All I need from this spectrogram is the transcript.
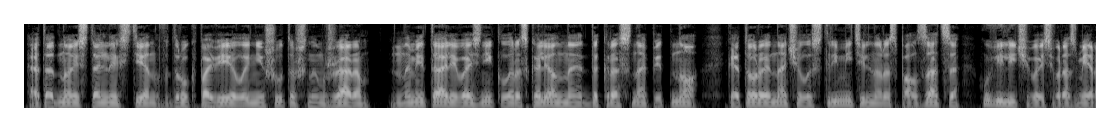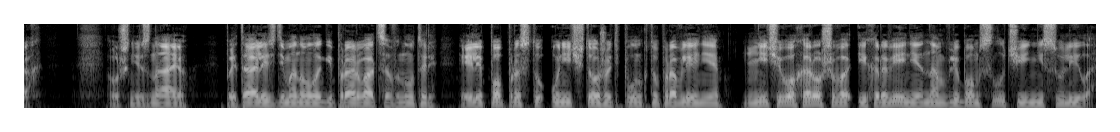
От одной из стальных стен вдруг повеяло нешуточным жаром, на металле возникло раскаленное до красна пятно, которое начало стремительно расползаться, увеличиваясь в размерах. Уж не знаю, пытались демонологи прорваться внутрь или попросту уничтожить пункт управления, ничего хорошего их рвения нам в любом случае не сулило.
